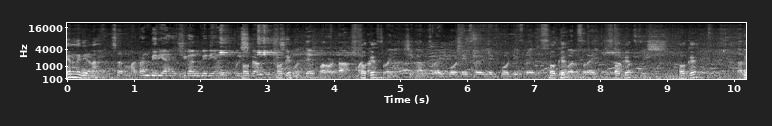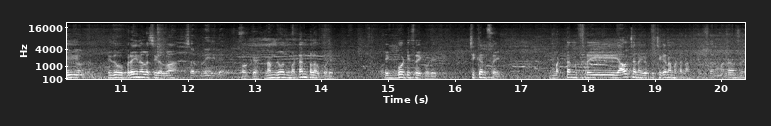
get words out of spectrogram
ಏನೇನಿದೆಯಣ್ಣ sir mutton biryani chicken biryani okay. ಮುದ್ದೆ parotta okay fry chicken fry boti fry egg boti fry okay fry okay fish okay ಇದು ಬ್ರೈನ್ ಎಲ್ಲ ಸಿಗಲ್ವಾ? ಸರ್ ಬ್ರೈನ್ ಇದೆ. ಓಕೆ ನಮಗೆ ಒಂದು ಮಟನ್ ಪಲಾವ್ ಕೊಡಿ. ಎಗ್ ಬೋಟಿ ಫ್ರೈ ಕೊಡಿ. ಚಿಕನ್ ಫ್ರೈ ಮಟನ್ ಫ್ರೈ ಯಾವ ಚೆನ್ನಾಗಿರುತ್ತೆ? ಚಿಕನ mutton? Sir mutton fry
